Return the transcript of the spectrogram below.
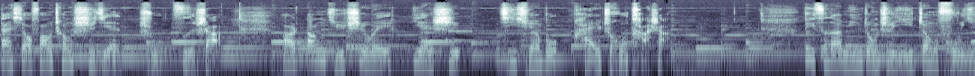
但校方称事件属自杀，而当局斥未验尸，即宣布排除他杀。对此呢，民众质疑政府隐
